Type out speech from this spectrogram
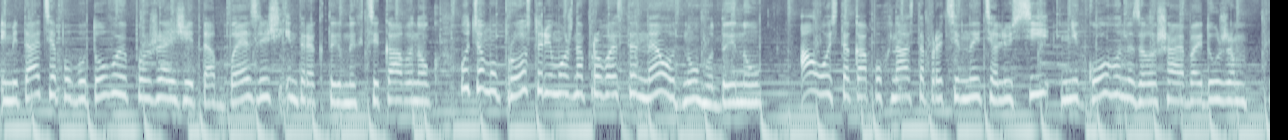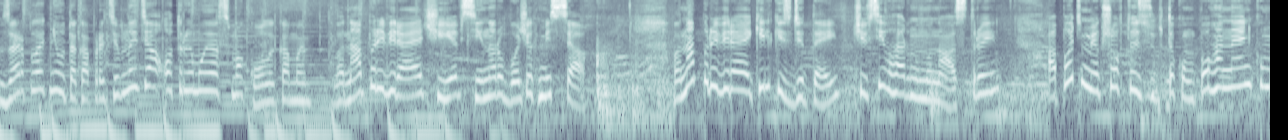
імітація побутової пожежі та безліч інтерактивних цікавинок. У цьому просторі можна провести не одну годину. А ось така пухнаста працівниця Люсі нікого не залишає байдужим. Зарплатню така працівниця отримує смаколиками. Вона перевіряє, чи є всі на робочих місцях. Вона перевіряє кількість дітей, чи всі в гарному настрої. А потім, якщо хтось в такому поганенькому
